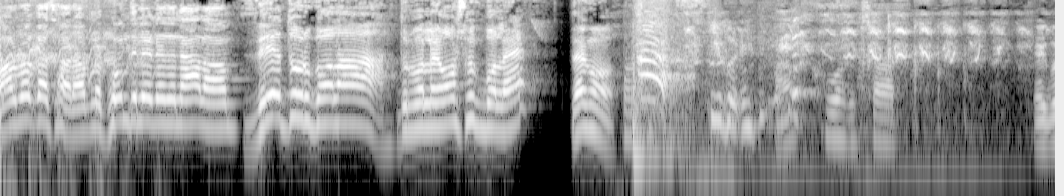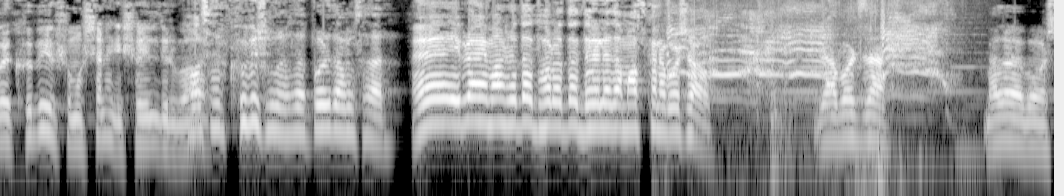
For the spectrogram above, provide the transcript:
মারবো কা স্যার আপনি ফোন দিলেন এই জন্য আলাম যে তোর গলা তোর বলে অসুখ বলে দেখো। একবার খুবই সমস্যা নাকি শরীর দুর্বল? স্যার খুবই সমস্যা স্যার পড়তাম স্যার। হে ইব্রাহিম আসো তো ধরো তো ধরে যা মাঝখানে বসাও। যা বস যা। ভালোভাবে বস।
